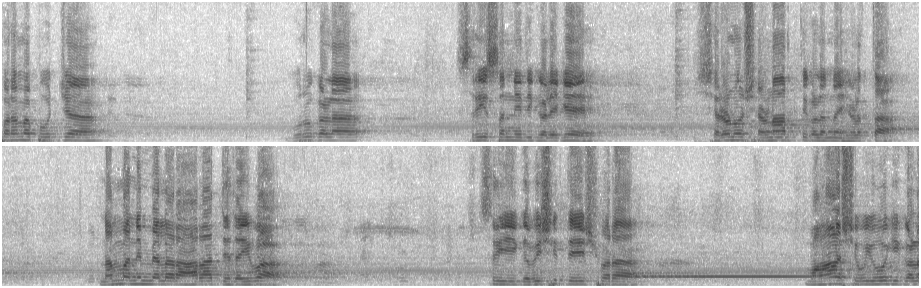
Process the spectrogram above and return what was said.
ಪರಮ ಪೂಜ್ಯ ಗುರುಗಳ ಶ್ರೀ ಸನ್ನಿಧಿಗಳಿಗೆ ಶರಣು ಶರಣಾರ್ಥಿಗಳನ್ನು ಹೇಳ್ತಾ ನಮ್ಮ ನಿಮ್ಮೆಲ್ಲರ ಆರಾಧ್ಯ ದೈವ ಶ್ರೀ ಗವಿಸಿದ್ದೇಶ್ವರ ಮಹಾಶಿವಯೋಗಿಗಳ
